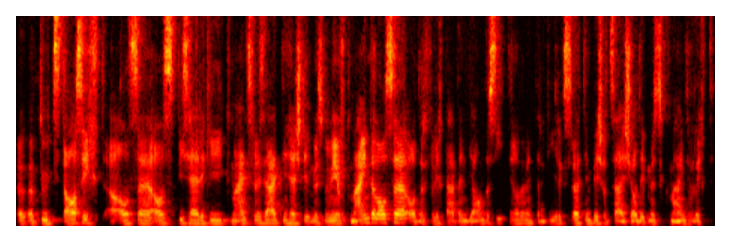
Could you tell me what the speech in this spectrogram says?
ob du jetzt die Ansicht als, äh, als bisherige Gemeindepräsidentin hast, dort müssen wir mehr auf die Gemeinden hören oder vielleicht auch dann die andere Seite, oder? wenn du Regierungsrätin bist und sagst, ja, dort müssen die Gemeinden vielleicht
